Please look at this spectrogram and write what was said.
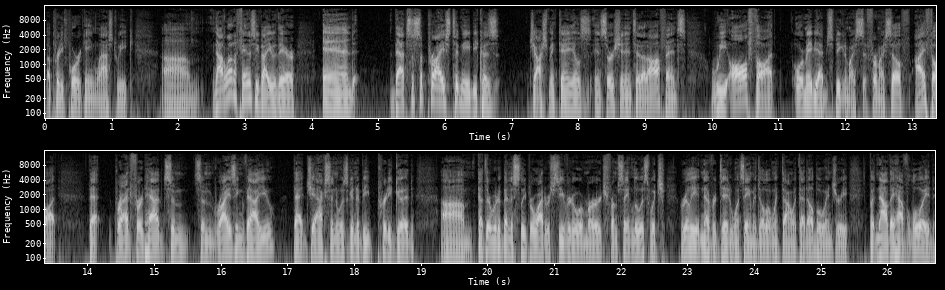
a pretty poor game last week. Um, not a lot of fantasy value there, and that's a surprise to me because Josh McDaniels' insertion into that offense, we all thought, or maybe I'm speaking to my, for myself, I thought Bradford had some some rising value, that Jackson was going to be pretty good, um, that there would have been a sleeper wide receiver to emerge from St. Louis, which really it never did once Amendola went down with that elbow injury. But now they have Lloyd.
